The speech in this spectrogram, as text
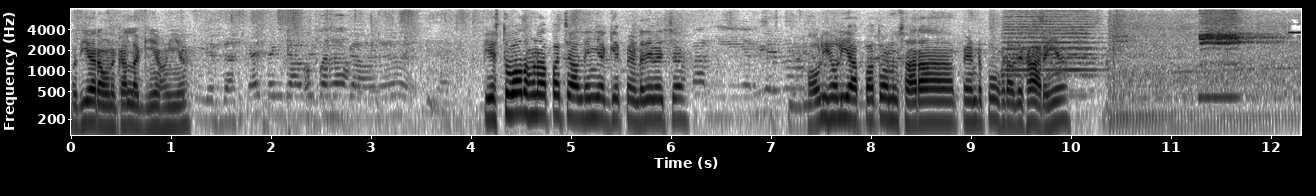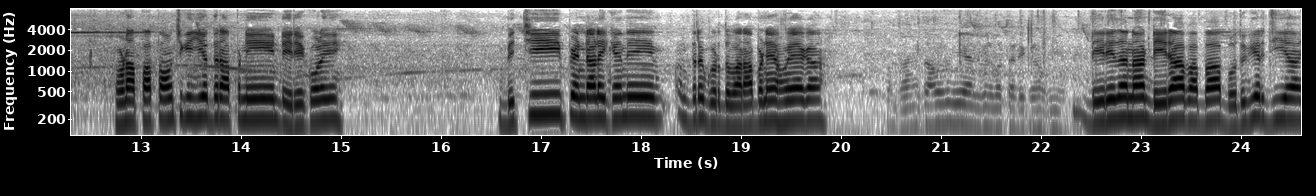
ਵਧੀਆ ਰੌਣਕਾਂ ਲੱਗੀਆਂ ਹੋਈਆਂ। ਇਸ ਤੋਂ ਬਾਅਦ ਹੁਣ ਆਪਾਂ ਚੱਲਦੇ ਹਾਂ ਅੱਗੇ ਪਿੰਡ ਦੇ ਵਿੱਚ। ਹੌਲੀ ਹੌਲੀ ਆਪਾਂ ਤੁਹਾਨੂੰ ਸਾਰਾ ਪਿੰਡ ਭੋਖੜਾ ਦਿਖਾ ਰਹੇ ਹਾਂ। ਹੁਣ ਆਪਾਂ ਪਹੁੰਚ ਗਏ ਜੀ ਉਧਰ ਆਪਣੇ ਡੇਰੇ ਕੋਲੇ। ਵਿੱਚ ਹੀ ਪਿੰਡ ਵਾਲੇ ਕਹਿੰਦੇ ਅੰਦਰ ਗੁਰਦੁਆਰਾ ਬਣਿਆ ਹੋਇਆ ਹੈਗਾ। ਡੇਰੇ ਦਾ ਨਾਂ ਡੇਰਾ ਬਾਬਾ ਬੁੱਧਗਿਰ ਜੀ ਆ।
